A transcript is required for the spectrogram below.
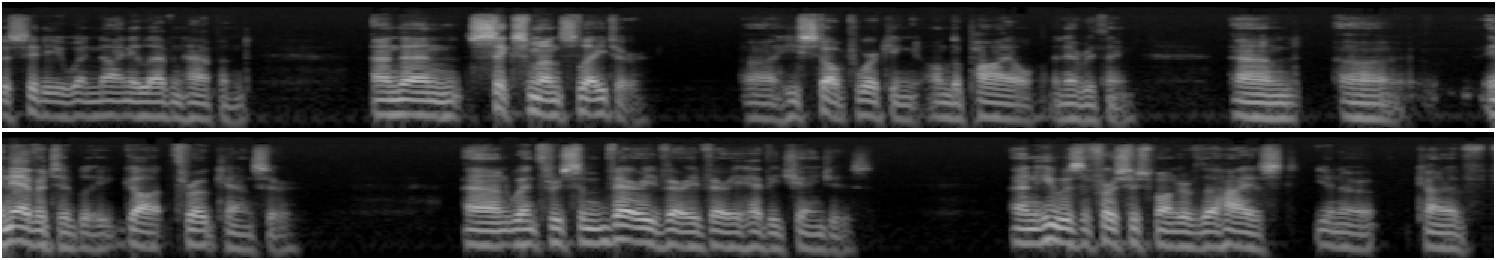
the city when 9/11 happened, and then six months later, uh, he stopped working on the pile and everything, and uh, inevitably got throat cancer and went through some very, very, very heavy changes. And he was the first responder of the highest, you know, kind of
